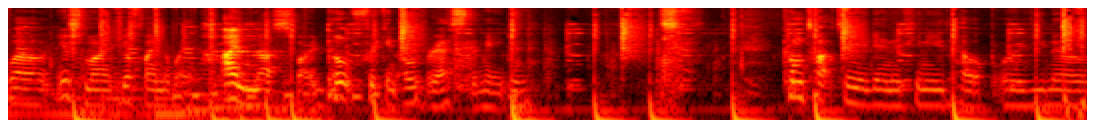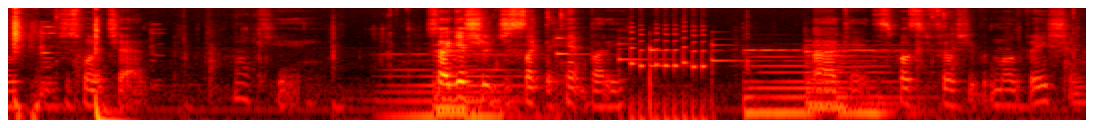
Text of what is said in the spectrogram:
Well, you're smart. You'll find a way. I'm not smart. Don't freaking overestimate me. Come talk to me again if you need help or you know you just want to chat. Okay. So I guess you're just like the hint buddy. Okay, this supposed to fill you with motivation.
